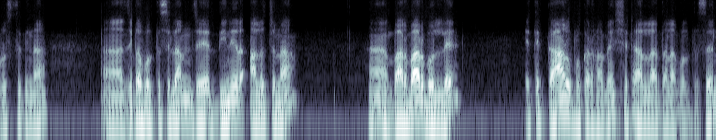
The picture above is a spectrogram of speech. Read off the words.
প্রস্তুতি না যেটা বলতেছিলাম যে দিনের আলোচনা হ্যাঁ বারবার বললে এতে কার উপকার হবে সেটা আল্লাহ তালা বলতেছেন।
